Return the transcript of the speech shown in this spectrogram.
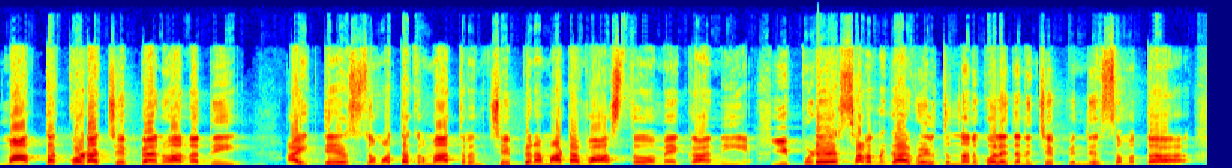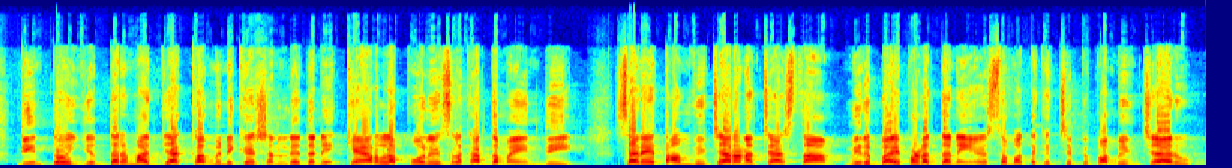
మా అత్తకు కూడా చెప్పాను అన్నది. అయితే సుమతకు మాత్రం చెప్పిన మాట వాస్తవమే కానీ ఇప్పుడే సడన్గా వెళుతుందనుకోలేదని చెప్పింది సుమత దీంతో ఇద్దరి మధ్య కమ్యూనికేషన్ లేదని కేరళ పోలీసులకు అర్థమైంది. సరే తాము విచారణ చేస్తాం. మీరు భయపడొద్దని సుమతకి చెప్పి పంపించారు.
